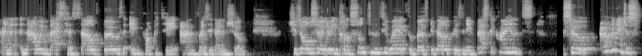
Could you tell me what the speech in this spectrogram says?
and now invests herself both in property and residential. She's also doing consultancy work for both developers and investor clients. So I'm going to just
